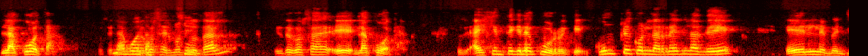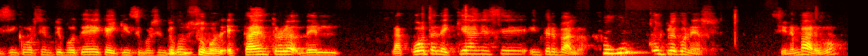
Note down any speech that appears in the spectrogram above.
la cuota. la cuota. Una cosa es el monto total y otra cosa es eh, la cuota hay gente que le ocurre que cumple con la regla de el 25% hipoteca y 15% consumo. Está dentro de la cuota, le queda en ese intervalo. Cumple con eso. Sin embargo,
